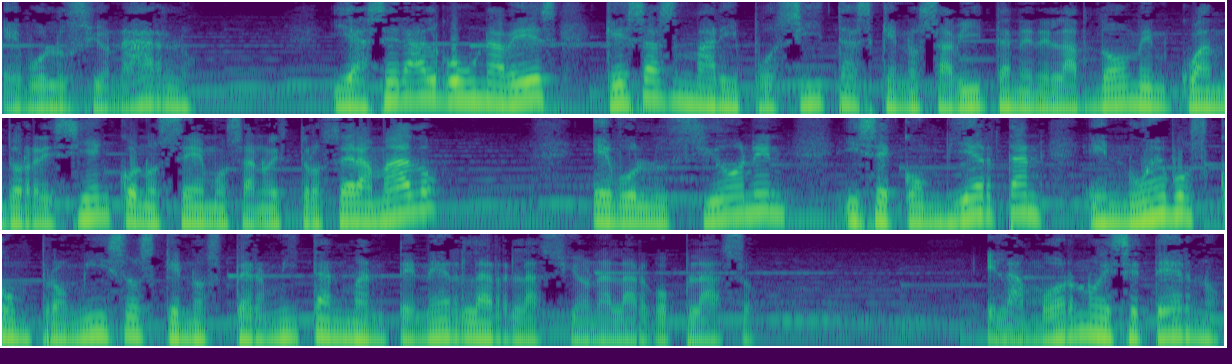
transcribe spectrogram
Evolucionarlo y hacer algo una vez que esas maripositas que nos habitan en el abdomen cuando recién conocemos a nuestro ser amado evolucionen y se conviertan en nuevos compromisos que nos permitan mantener la relación a largo plazo. El amor no es eterno,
